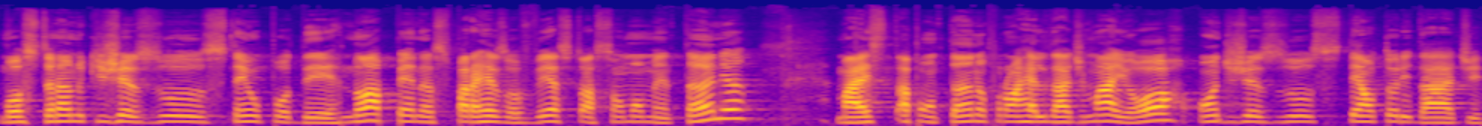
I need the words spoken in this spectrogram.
mostrando que Jesus tem o poder não apenas para resolver a situação momentânea, mas apontando para uma realidade maior, onde Jesus tem autoridade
